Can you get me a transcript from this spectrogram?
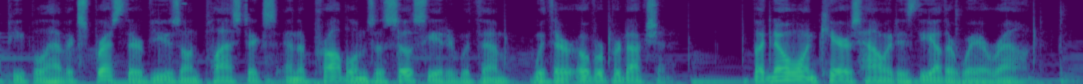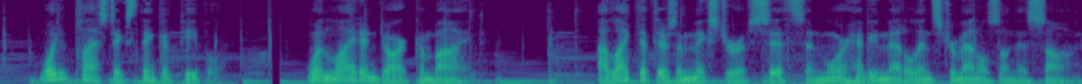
people have expressed their views on plastics and the problems associated with them, with their overproduction. But no one cares how it is the other way around. What do plastics think of people? When light and dark combined. I like that there's a mixture of synths and more heavy metal instrumentals on this song.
